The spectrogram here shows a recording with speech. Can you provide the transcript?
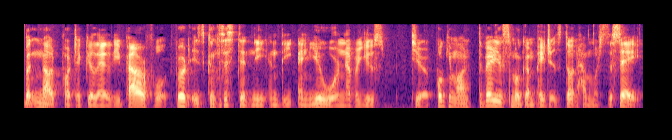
but not particularly powerful. Furret is consistently in the NU or never use tier of Pokemon. The various Smogon pages don't have much to say.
